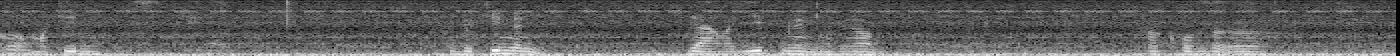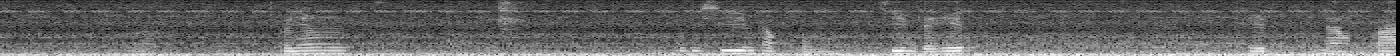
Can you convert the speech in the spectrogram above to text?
ก็ออกมากินมันก็กินนั่น ยางละยิบหนึ่งพี่น้องพักคมก็เออก็ยังบไดิซีมผักผมซีมแต่เฮ็ด เฮ็ดนางฟ้า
